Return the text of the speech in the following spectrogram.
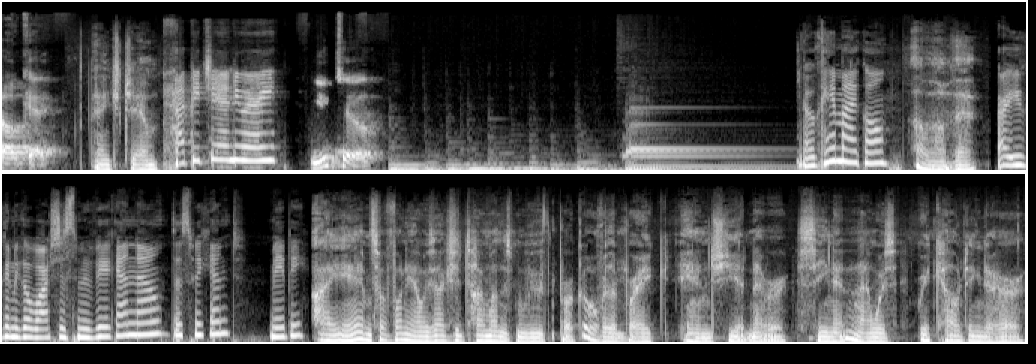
Okay. Thanks, Jim. Happy January. You too. Okay, Michael. I love that. Are you going to go watch this movie again now this weekend? Maybe? I am. So funny. I was actually talking about this movie with Brooke over the break, and she had never seen it. And I was recounting to her,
